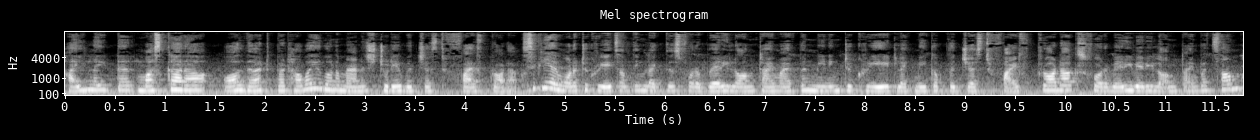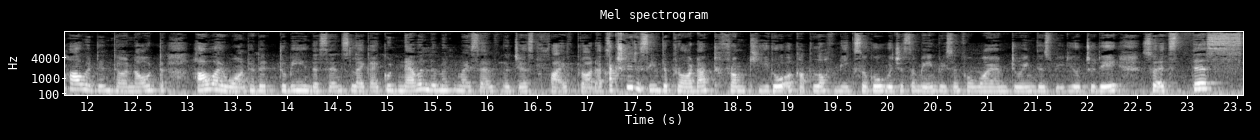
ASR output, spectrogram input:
highlighter, mascara, all that. But how are you going to manage today with just 5 products? Basically, I wanted to create something like this for a very long time. I've been meaning to create like makeup with just 5 products for a very, very long time. But somehow it didn't turn out how I wanted it to be in the sense like I could never limit myself with just 5 products. I actually received a product from Kiro a couple of weeks ago, which is the main reason for why I'm doing this video today. So it's this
